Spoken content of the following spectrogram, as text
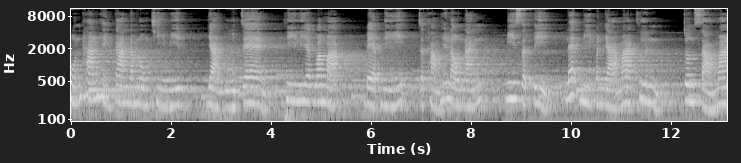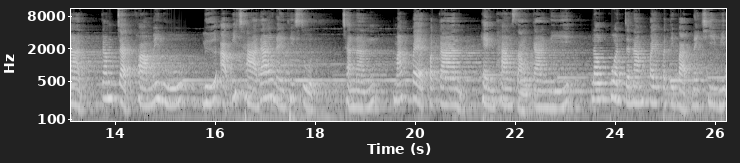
หนทางแห่งการดำรงชีวิต อย่างรู้แจ้งที่เรียกว่ามรรคแบบนี้จะทำให้เรานั้น มีสติและมีปัญญามากขึ้น จนสามารถกำจัดความไม่รู้ หรืออวิชชาได้ในที่สุด ฉะนั้นมรรคแปดประการแห่งทางสายกลางนี้ เราควรจะนำไปปฏิบัติในชีวิต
